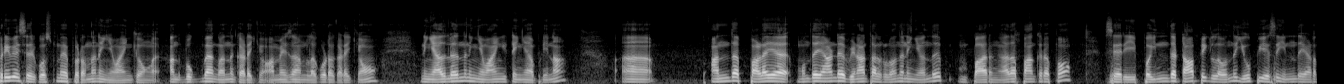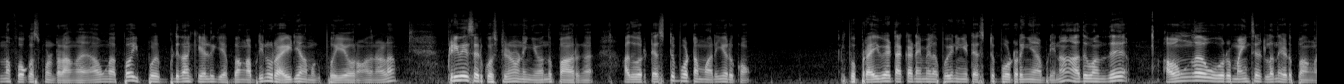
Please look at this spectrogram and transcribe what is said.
ப்ரீவியஸ் இயர் கொஸ்டின் பேப்பர் வந்து நீங்கள் வாங்கிக்கோங்க. அந்த புக் பேங்க் வந்து கிடைக்கும். அமேசானில் கூட கிடைக்கும். நீங்கள் அதுலேருந்து நீங்கள் வாங்கிட்டீங்க அப்படின்னா அந்த பழைய முந்தைய ஆண்டு வினாத்தாள்கள் வந்து நீங்கள் வந்து பாருங்கள் அதை பார்க்குறப்போ சரி இப்போ இந்த டாப்பிக்கில் வந்து யூபிஎஸ்சி இந்த இடம் தான் ஃபோக்கஸ் பண்ணுறாங்க அவங்க அப்போ இப்போ இப்படி தான் கேள்வி கேட்பாங்க அப்படின்னு ஒரு ஐடியா நமக்கு புரிய வரும். அதனால் ப்ரீவியஸ் இயர் கொஸ்டினும் நீங்கள் வந்து பாருங்கள் அது ஒரு டெஸ்ட் போட்ட மாதிரியும் இருக்கும். இப்போ ப்ரைவேட் அகாடமியில் போய் நீங்கள் டெஸ்ட் போடுறீங்க அப்படின்னா அது வந்து அவங்க ஒரு மைண்ட் செட்லேருந்து எடுப்பாங்க.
